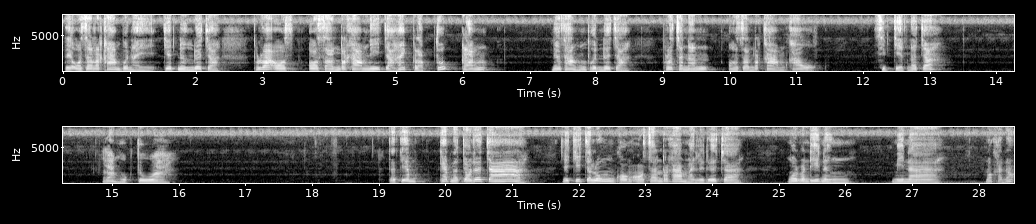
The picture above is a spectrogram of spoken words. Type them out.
แต่อสารคามเพิ่นให้เจ็ดหนึ่งด้วยจ้ะเพราะว่าออสารคามนี้จะให้กลับทุกครั้งแนวทางของเพิ่นด้วยจ้ะเพราะฉะนั้นอสารคามเข้าสิบเจ็ดนะจ๊ะล่างหกตัวจะเตรียมแคปหน้าจอเด้อจ้ายายจิตจะลงของอสารคามให้เลยเด้อจ้างวดวันที่หนึ่งมีนาเนาะค่ะเนาะ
